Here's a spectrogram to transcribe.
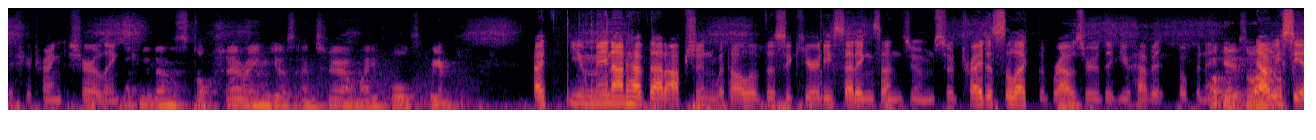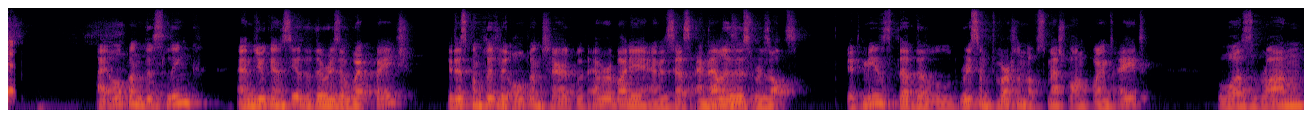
if you're trying to share a link. Let me then stop sharing, yes, and share my whole screen. I, you may not have that option with all of the security settings on Zoom. So try to select the browser that you have it open in. Okay, so now I, we see it. I opened this link and you can see that there is a web page. It is completely open, shared with everybody, and it says analysis results. It means that the recent version of Smash 1.8 was run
